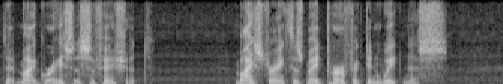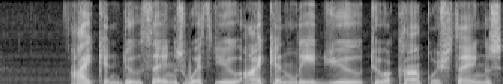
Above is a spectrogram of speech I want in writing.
that my grace is sufficient. My strength is made perfect in weakness. I can do things with you. I can lead you to accomplish things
